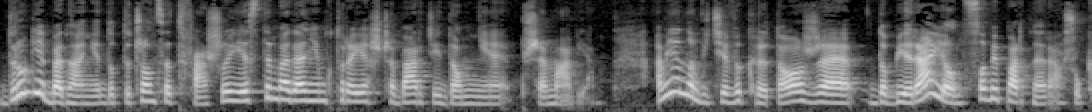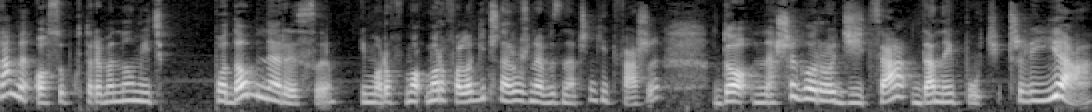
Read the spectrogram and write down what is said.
Drugie badanie dotyczące twarzy jest tym badaniem, które jeszcze bardziej do mnie przemawia. A mianowicie wykryto, że dobierając sobie partnera, szukamy osób, które będą mieć podobne rysy i morfologiczne różne wyznaczniki twarzy do naszego rodzica danej płci. Czyli ja,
